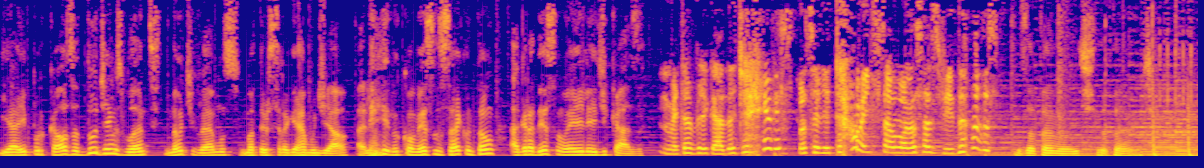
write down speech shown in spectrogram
e aí por causa do James Blunt, não tivemos uma terceira guerra mundial ali no começo do século, então agradeçam a ele aí de casa. Muito obrigada, James. Você literalmente salvou nossas vidas. Exatamente, exatamente.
